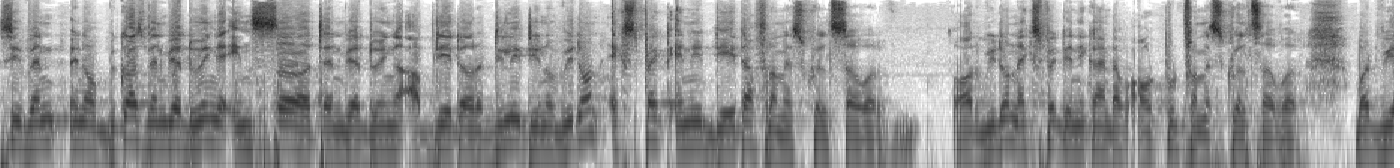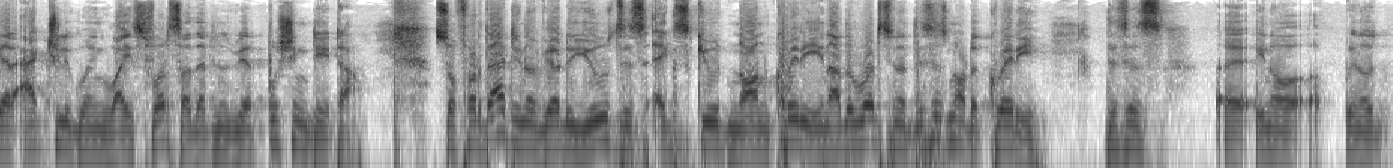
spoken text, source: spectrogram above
see when you know because when we are doing an insert and we are doing an update or a delete you know we don't expect any data from SQL server or we don't expect any kind of output from SQL server but we are actually going vice versa. That means we are pushing data. So for that you know we have to use this execute non-query. In other words you know this is not a query. This is uh, you know you know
